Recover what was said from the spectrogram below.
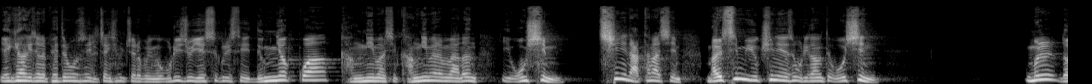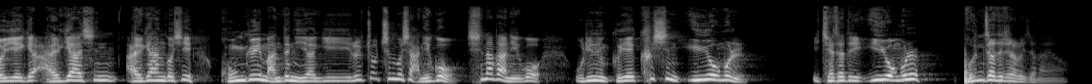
얘기하기 전에 베드로후서 1장 10절에 보니까 우리 주 예수 그리스도의 능력과 강림하신 강림이라는 말은 이 오심, 친히 나타나심, 말씀이 육신에 의해서 우리 가운데 오신 을 너희에게 알게 하신 알게 한 것이 공교에 만든 이야기를 쫓은 것이 아니고 신화가 아니고 우리는 그의 크신 위엄을 이 제자들이 위엄을 본 자들이라고 그러잖아요.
